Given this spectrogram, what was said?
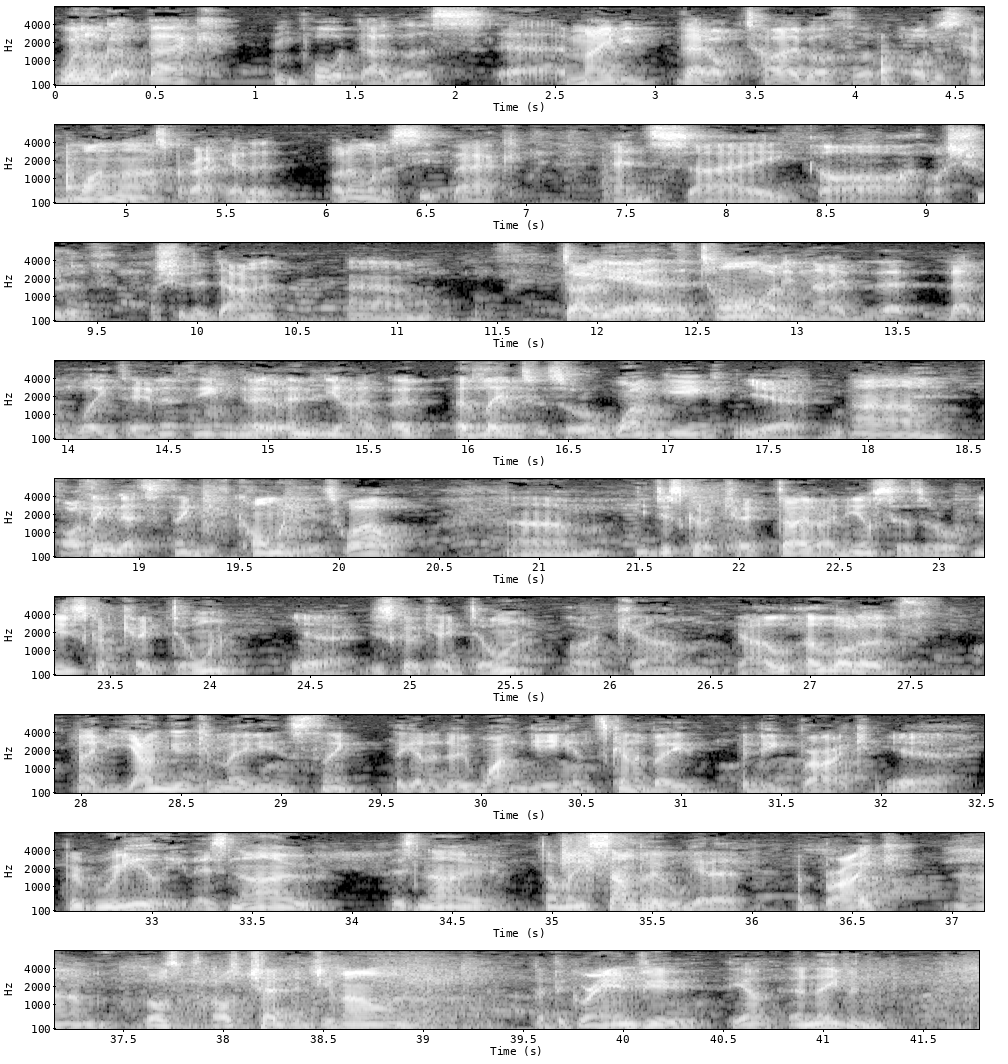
when I got back from Port Douglas, uh, and maybe that October, I thought I'll just have one last crack at it. I don't want to sit back and say, "Oh, I should have. I should have done it." Um, so yeah, at the time, I didn't know that that would lead to anything, Yeah. and, you know, it, it led to sort of one gig. Yeah, Um, I think that's the thing with comedy as well. Um, you just got to keep. Dave O'Neill says it all. You just got to keep doing it. Yeah, You just got to keep doing it. Like um, you know, a lot of maybe younger comedians think they're going to do one gig and it's going to be a big break. yeah, But really, there's no, there's no. I mean, some people get a, a break. Um, I was I was chatting to Jimeoin at the Grandview the other, and even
